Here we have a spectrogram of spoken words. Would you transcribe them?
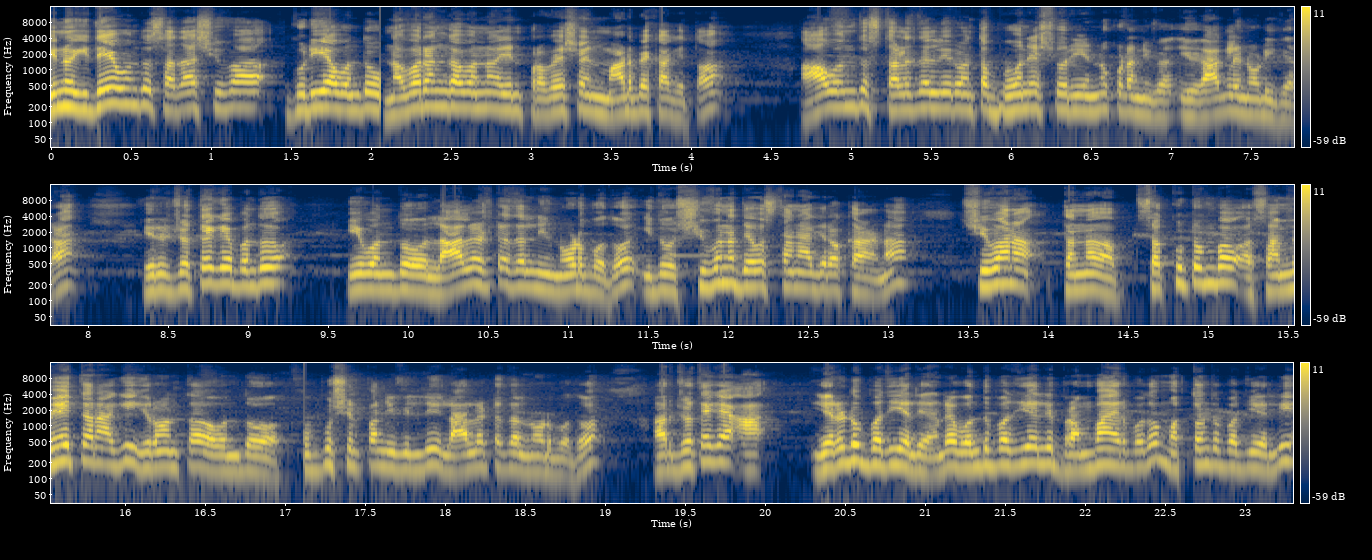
ಇನ್ನು ಇದೇ ಒಂದು ಸದಾಶಿವ ಗುಡಿಯ ಒಂದು ನವರಂಗವನ್ನು ಏನು ಪ್ರವೇಶ ಏನು ಮಾಡಬೇಕಾಗಿತ್ತೋ ಆ ಒಂದು ಸ್ಥಳದಲ್ಲಿರುವಂಥ ಭುವನೇಶ್ವರಿಯನ್ನು ಕೂಡ ನೀವು ಈಗಾಗಲೇ ನೋಡಿದ್ದೀರಾ. ಇದ್ರ ಜೊತೆಗೆ ಬಂದು ಈ ಒಂದು ಲಾಲಟದಲ್ಲಿ ನೀವು ನೋಡ್ಬೋದು, ಇದು ಶಿವನ ದೇವಸ್ಥಾನ ಆಗಿರೋ ಕಾರಣ ಶಿವನ ತನ್ನ ಸಕುಟುಂಬ ಸಮೇತನಾಗಿ ಇರುವಂಥ ಒಂದು ಉಬ್ಬು ಶಿಲ್ಪ ನೀವು ಇಲ್ಲಿ ಲಾಲಟದಲ್ಲಿ ನೋಡ್ಬೋದು. ಅದ್ರ ಜೊತೆಗೆ ಆ ಎರಡು ಬದಿಯಲ್ಲಿ, ಅಂದರೆ ಒಂದು ಬದಿಯಲ್ಲಿ ಬ್ರಹ್ಮ ಇರ್ಬೋದು, ಮತ್ತೊಂದು ಬದಿಯಲ್ಲಿ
